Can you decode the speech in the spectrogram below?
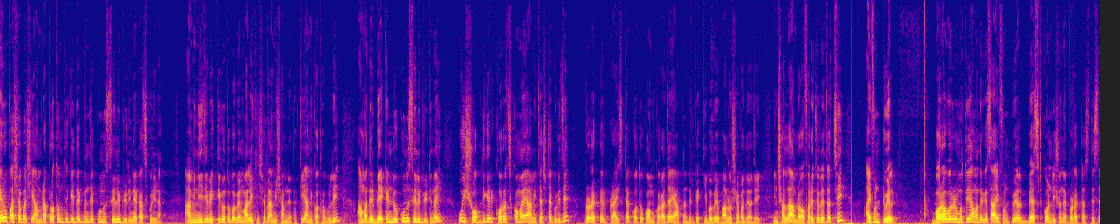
এরও পাশাপাশি আমরা প্রথম থেকেই দেখবেন যে কোনো সেলিব্রিটি নিয়ে কাজ করি না। আমি নিজে ব্যক্তিগতভাবে মালিক হিসাবে আমি সামনে থাকি, আমি কথা বলি। আমাদের ব্যাকএন্ডেও কোনো সেলিব্রিটি নাই। ওই সব দিকের খরচ কমায় আমি চেষ্টা করি যে প্রোডাক্টের প্রাইসটা কত কম করা যায়, আপনাদেরকে কীভাবে ভালো সেবা দেওয়া যায়। ইনশাল্লাহ আমরা অফারে চলে যাচ্ছি। আইফোন টুয়েলভ বরাবরের মতোই আমাদের কাছে আইফোন টুয়েলভ বেস্ট কন্ডিশনের প্রোডাক্ট আসতেছে,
